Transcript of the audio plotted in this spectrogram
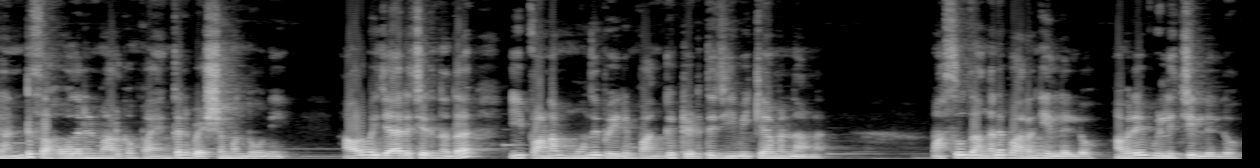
രണ്ട് സഹോദരന്മാർക്കും ഭയങ്കര വിഷമം തോന്നി. അവർ വിചാരിച്ചിരുന്നത് ഈ പണം മൂന്ന് പേരും പങ്കിട്ടെടുത്ത് ജീവിക്കാമെന്നാണ്. മസൂദ് അങ്ങനെ പറഞ്ഞില്ലല്ലോ. അവരെ വിളിച്ചില്ലല്ലോ.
